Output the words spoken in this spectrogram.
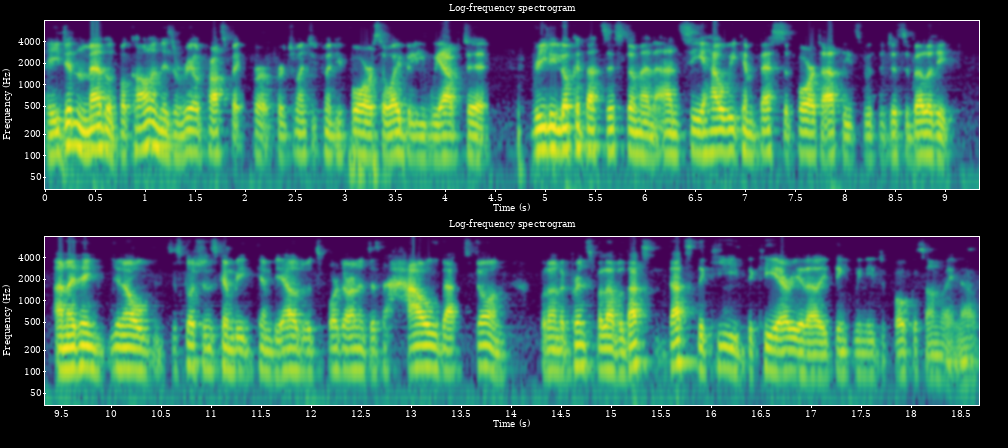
he didn't medal, but Colin is a real prospect for for 2024. So I believe we have to really look at that system and, and see how we can best support athletes with the disability. And I think you know discussions can be can be held with Sport Ireland as to how that's done. But on the principal level, that's that's the key the key area that I think we need to focus on right now.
